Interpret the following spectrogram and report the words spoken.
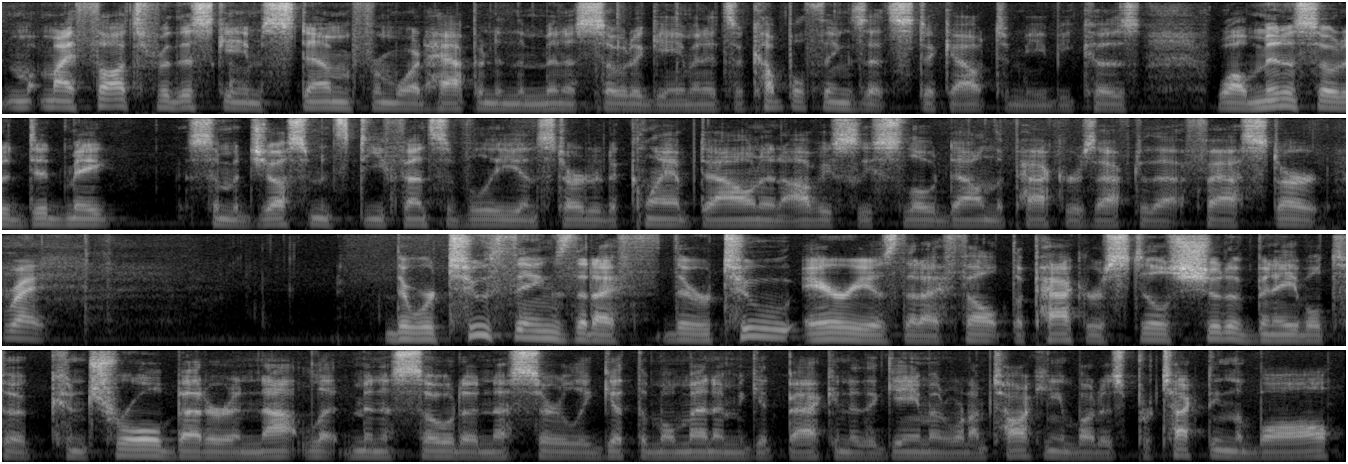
my thoughts for this game stem from what happened in the Minnesota game, and it's a couple things that stick out to me because while Minnesota did make some adjustments defensively and started to clamp down and obviously slowed down the Packers after that fast start. Right. There were two things that I there were two areas that I felt the Packers still should have been able to control better and not let Minnesota necessarily get the momentum and get back into the game. And what I'm talking about is protecting the ball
